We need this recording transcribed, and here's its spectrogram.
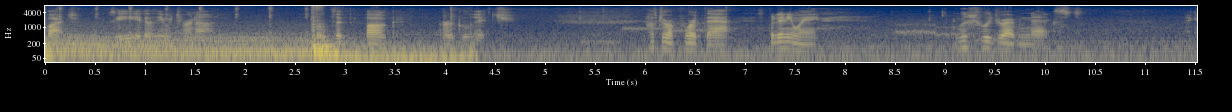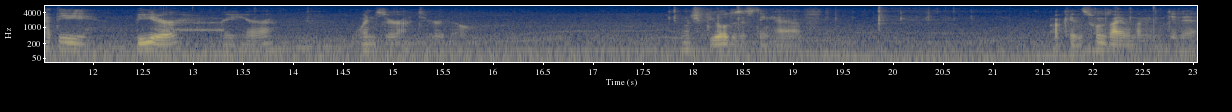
Watch. See, it doesn't even turn on. It's a bug or a glitch. I'll have to report that. But anyway, what should we drive next? I got the beater right here. Windsor, Ontario. How much fuel does this thing have? Okay, this one's not even letting me get in.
